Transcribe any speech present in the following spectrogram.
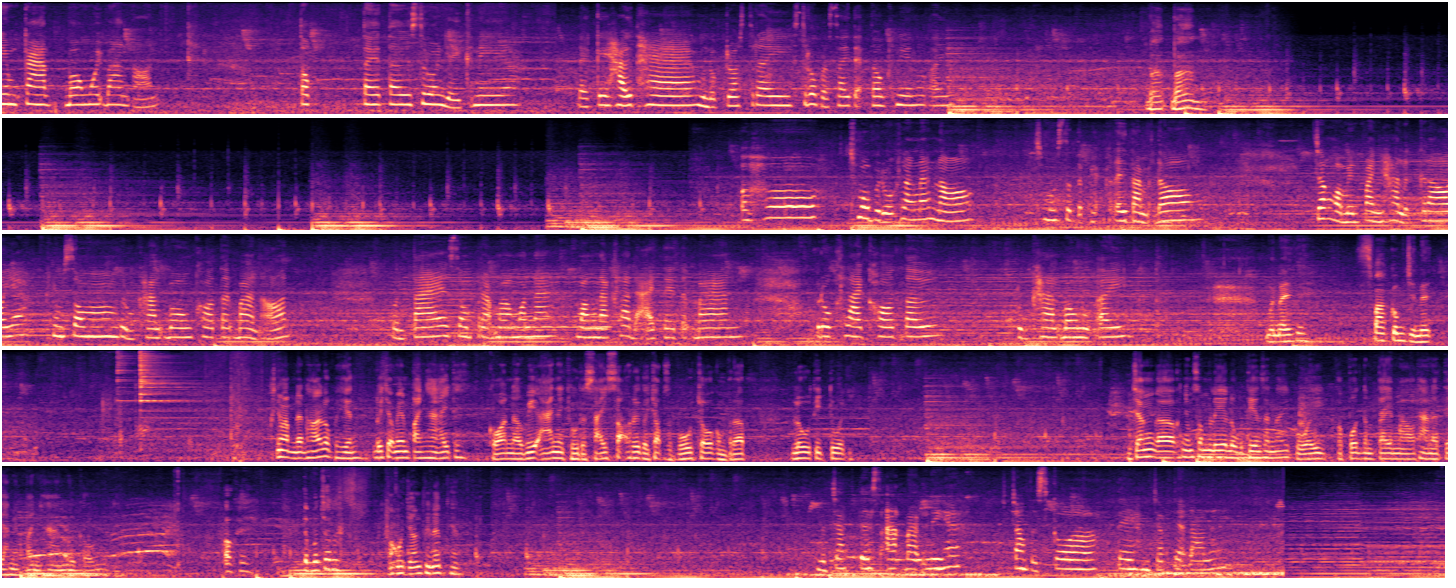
នាមកាតបងមួយបានអត់តុកតែទៅស្រួលនិយាយគ្នា ដែលគេហៅថាមនុស្សប្រុសស្រីស្រួលប្រស័យតាក់ទងគ្នានោះអីបាទបាន ពិរោះខ្លាំងណាស់ណឈ្មោះសិទ្ធិភក្តីតែម្ដងចឹងបើមានបញ្ហាលើកក្រោយណាខ្ញុំសុំរំខានបងខទៅបានអត់ប៉ុន្តែសូមប្រាប់មកមុនណាមកណាខ្លះដែលអាចទេទៅបានព្រោះខ្លាចខទៅរំខានបងនោះអីមិនអីទេស្វាគមន៍ជានិច្ចខ្ញុំអត់មិនដឹងហើយលោកប្រធានដូចជាអត់មានបញ្ហាអីទេគ្រាន់តែវាអាចនឹងជ្រូតសៃសក់ឬក៏ចប់សាប៊ូចូលកម្រិបលូតិចតួច អញ្ចឹងអឺខ្ញុំសុំលាលោកប្រធានសិនហើយព្រោះប្រពន្ធតំតែមកថានៅផ្ទះមានបញ្ហាមើលកូនអូខេទៅមុនចុះណាអរគុណច្រើនពីលើប្រធានម្ចាស់ផ្ទះស្អាតបែបនេះហ៎ចង់ទៅស្គាល់ផ្ទះម្ចាស់ផ្ទះដល់ហើយ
